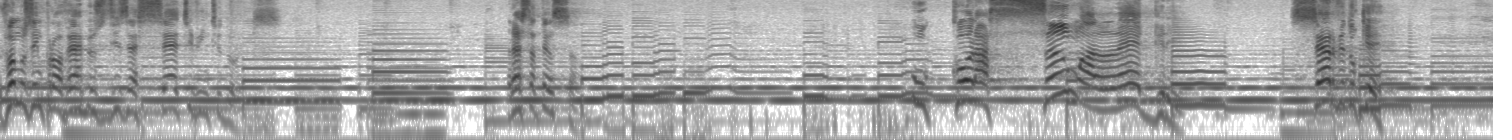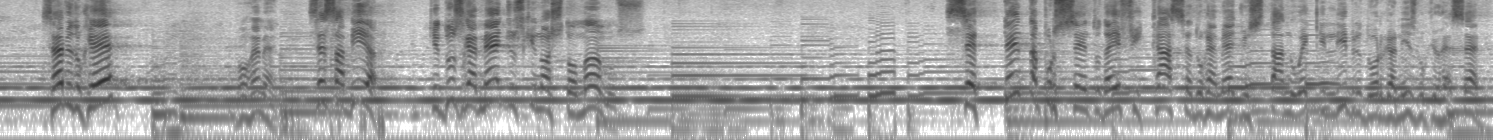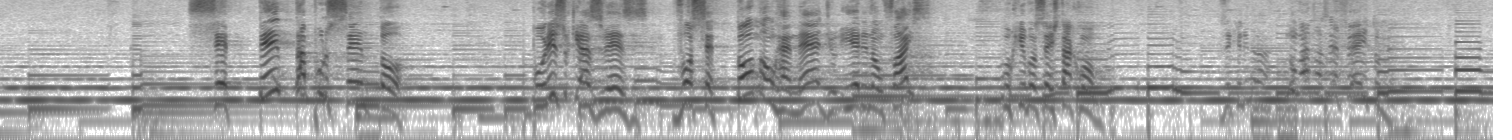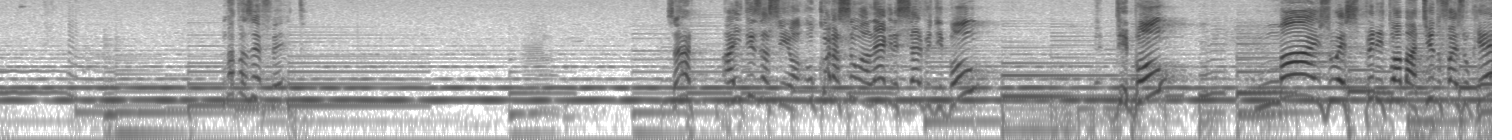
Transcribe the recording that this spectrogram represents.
vamos em Provérbios 17, 22. Presta atenção. O coração alegre serve do quê? Serve do quê? Bom remédio. Você sabia que dos remédios que nós tomamos, 70% da eficácia do remédio está no equilíbrio do organismo que o recebe. 70%. Por isso que às vezes você toma um remédio e ele não faz, porque você está como? Desequilibrado. Não vai fazer efeito. Não vai fazer efeito. Certo? Aí diz assim, ó, o coração alegre serve de bom, de bom, mas o espírito abatido faz o quê?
